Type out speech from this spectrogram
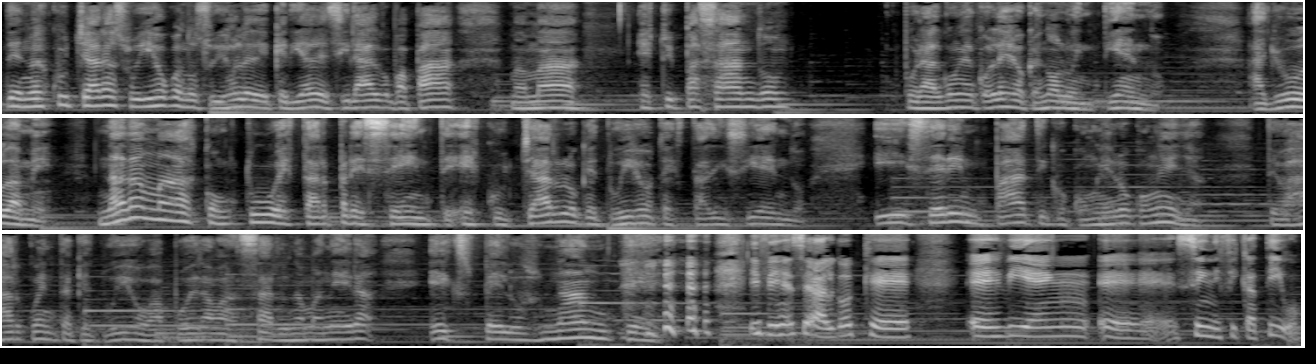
de no escuchar a su hijo cuando su hijo le quería decir algo, papá, mamá, estoy pasando por algo en el colegio que no lo entiendo. Ayúdame Nada más con tú estar presente, escuchar lo que tu hijo te está diciendo y ser empático con él o con ella, te vas a dar cuenta que tu hijo va a poder avanzar de una manera espeluznante. y fíjense algo que es bien eh, significativo.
